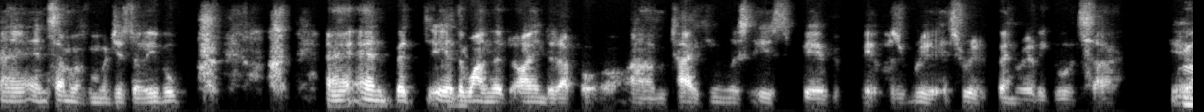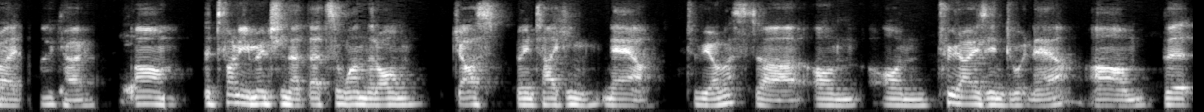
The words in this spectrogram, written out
and, and, some of them were just evil. and, and, but yeah, the one that I ended up um, taking was is yeah, it was really it's really been really good. So Yeah. Great. Okay. Um, it's funny you mentioned that. That's the one that I'm just been taking now. To be honest, uh, I'm I'm two days into it now. Um, but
